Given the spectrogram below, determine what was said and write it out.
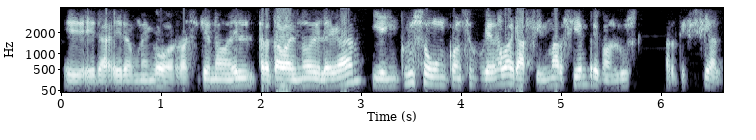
eh, era, era un engorro. Así que no, él trataba de no delegar y incluso un consejo que daba era filmar siempre con luz artificial.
